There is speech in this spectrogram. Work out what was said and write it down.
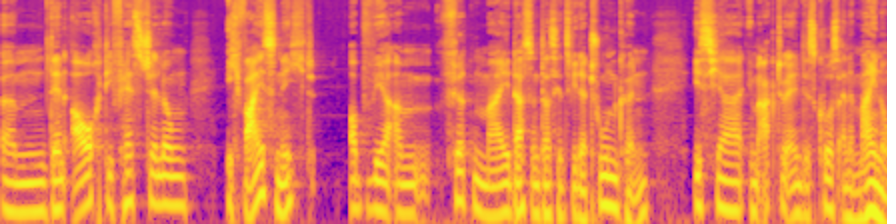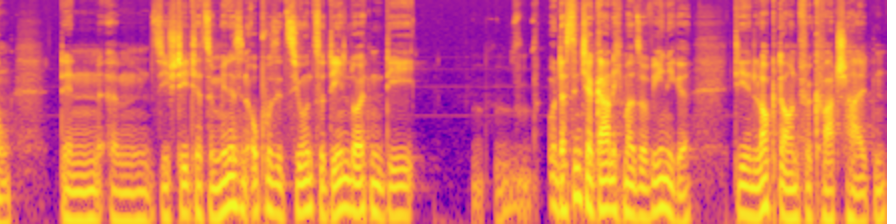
Ähm, denn auch die Feststellung, ich weiß nicht, ob wir am 4. Mai das und das jetzt wieder tun können, ist ja im aktuellen Diskurs eine Meinung. Denn ähm, sie steht ja zumindest in Opposition zu den Leuten, die, und das sind ja gar nicht mal so wenige, die den Lockdown für Quatsch halten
